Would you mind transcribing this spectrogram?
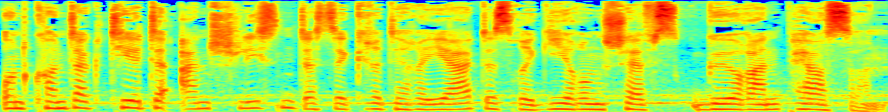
und kontaktierte anschließend das Sekretariat des Regierungschefs Göran Persson.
